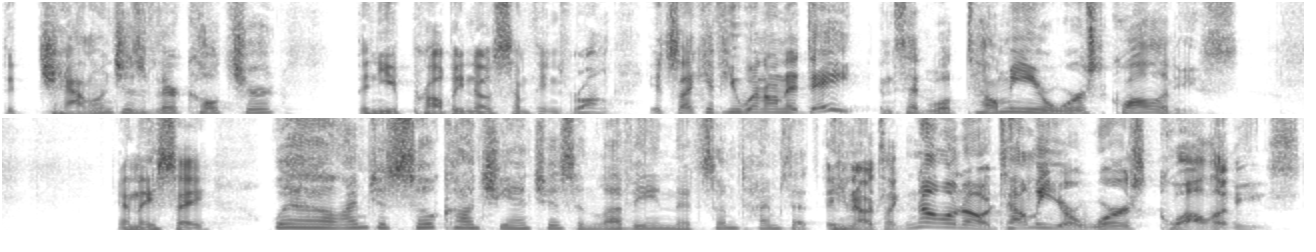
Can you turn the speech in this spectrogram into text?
the challenges of their culture, then you probably know something's wrong. It's like if you went on a date and said, Well, tell me your worst qualities. And they say, Well, I'm just so conscientious and loving that sometimes that, you know, it's like, No, no, tell me your worst qualities.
